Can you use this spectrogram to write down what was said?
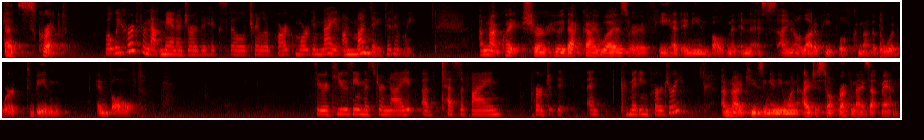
That's correct. Well, we heard from that manager of the Hicksville trailer park, Morgan Knight, on Monday, didn't we? I'm not quite sure who that guy was or if he had any involvement in this. I know a lot of people have come out of the woodwork to be in, involved. So you're accusing Mr. Knight of testifying perj- and committing perjury? I'm not accusing anyone. I just don't recognize that man.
